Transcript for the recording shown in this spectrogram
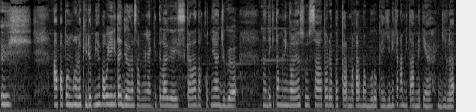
ih apa pun makhluk hidupnya pokoknya kita jangan sampai menyakiti lah guys. Karena takutnya juga nanti kita meninggalnya susah atau dapat karma-karma buruk kayak gini kan amit-amit ya. Gila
